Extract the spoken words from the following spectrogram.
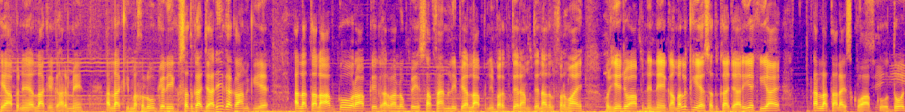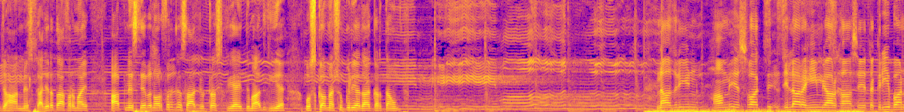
کہ آپ نے اللہ کے گھر میں اللہ کی مخلوق کے لیے ایک صدقہ جاری کا کام کیا ہے اللہ تعالیٰ آپ کو اور آپ کے گھر والوں پہ، سب فیملی پہ اللہ اپنی برکت رحمت نازل فرمائے۔ اور یہ جو آپ نے نیک عمل کیا ہے، صدقہ جاریہ کیا ہے، اللہ تعالیٰ اس کو آپ کو دو جہان میں اس کا اجر عطا فرمائے۔ آپ نے سیون اورفن کے ساتھ جو ٹرسٹ کیا ہے اعتماد کیا ہے، اس کا میں شکریہ ادا کرتا ہوں۔ ناظرین، ہم اس وقت ضلع رحیم یار خان سے تقریباً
